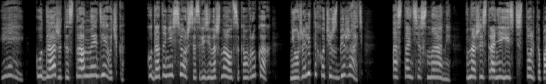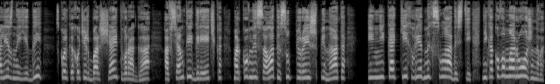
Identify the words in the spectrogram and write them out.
«Эй, куда же ты, странная девочка? Куда ты несешься с резиношнауциком в руках? Неужели ты хочешь сбежать? Останься с нами. В нашей стране есть столько полезной еды, сколько хочешь борща и творога, овсянка и гречка, морковный салат и суп-пюре из шпината, и никаких вредных сладостей, никакого мороженого,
